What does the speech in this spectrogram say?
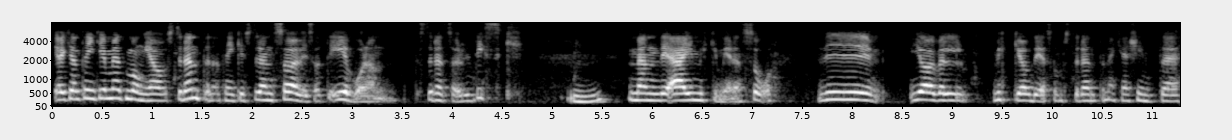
Jag kan tänka mig att många av studenterna tänker studentservice, att det är vår studentservice-disk. Mm. Men det är ju mycket mer än så. Vi gör väl mycket av det som studenterna kanske inte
